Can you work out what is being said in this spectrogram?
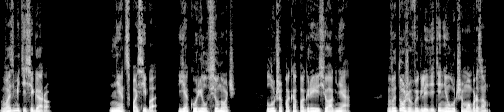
«Возьмите сигару». «Нет, спасибо. Я курил всю ночь. Лучше пока погреюсь у огня. Вы тоже выглядите не лучшим образом».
